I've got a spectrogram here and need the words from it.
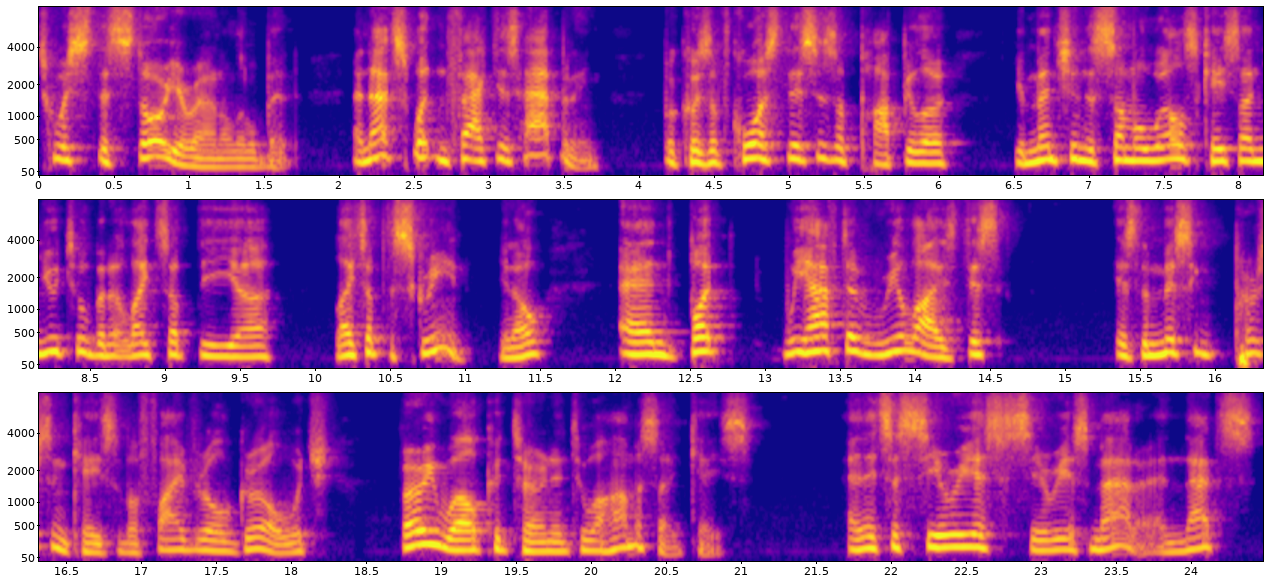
twist the story around a little bit. And that's what, in fact, is happening because, of course, this is a popular. You mentioned the Summer Wells case on YouTube, and it lights up the uh, lights up the screen, you know. And but we have to realize this is the missing person case of a five year old girl, which very well could turn into a homicide case, and it's a serious, serious matter. And that's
